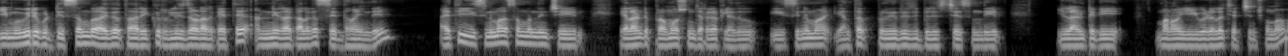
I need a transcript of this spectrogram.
ఈ మూవీ రేపు డిసెంబర్ ఐదో తారీఖు రిలీజ్ అవ్వడానికైతే అన్ని రకాలుగా సిద్ధమైంది. అయితే ఈ సినిమాకి సంబంధించి ఎలాంటి ప్రమోషన్ జరగట్లేదు. ఈ సినిమా ఎంత ప్రీ రిలీజ్ రిలీజ్ చేసింది? ఇలాంటివి మనం ఈ వీడియోలో చర్చించుకుందాం.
